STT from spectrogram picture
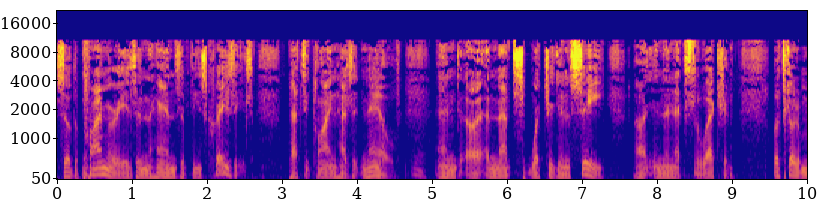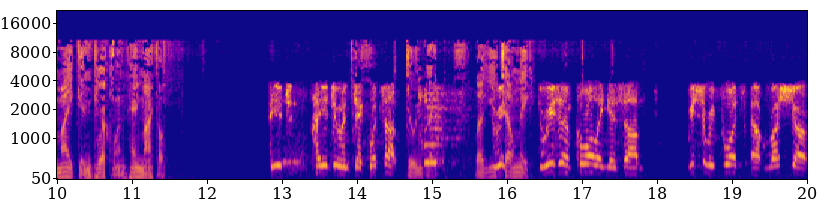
So the primary is in the hands of these crazies. Patsy Cline has it nailed, and uh, and that's what you're going to see uh, in the next election. Let's go to Mike in Brooklyn. Hey, Michael. How you, how you doing, Dick? What's up? Doing good. Well, you Re- tell me. The reason I'm calling is um, recent reports about Russia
